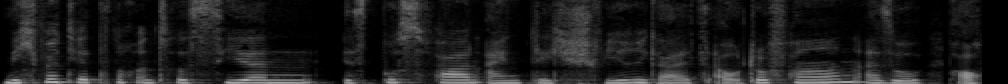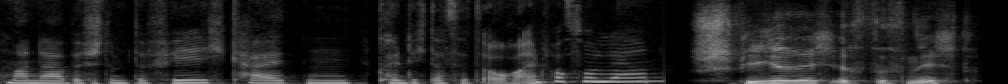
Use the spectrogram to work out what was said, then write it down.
Mich würde jetzt noch interessieren, ist Busfahren eigentlich schwieriger als Autofahren? Also braucht man da bestimmte Fähigkeiten? Könnte ich das jetzt auch einfach so lernen? Schwierig ist es nicht.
